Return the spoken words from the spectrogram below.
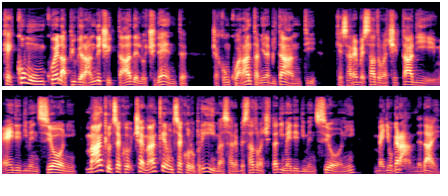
che è comunque la più grande città dell'Occidente, cioè con 40.000 abitanti, che sarebbe stata una città di medie dimensioni, ma anche un secolo, cioè, ma anche un secolo prima sarebbe stata una città di medie dimensioni, medio grande, dai.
